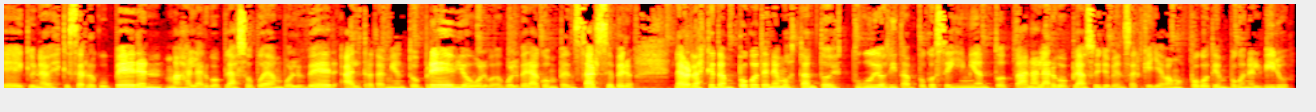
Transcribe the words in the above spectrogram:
eh, que una vez que se recuperen más a largo plazo puedan volver al tratamiento previo, volver a compensarse, pero la verdad es que tampoco tenemos tantos estudios ni tampoco seguimiento tan a largo plazo. Hay que pensar que llevamos poco tiempo con el virus,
